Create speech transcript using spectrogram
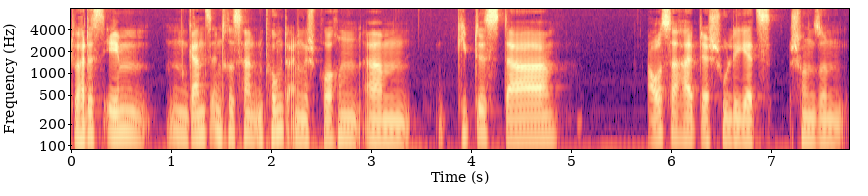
Du hattest eben einen ganz interessanten Punkt angesprochen. Ähm, gibt es da außerhalb der Schule jetzt schon so einen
